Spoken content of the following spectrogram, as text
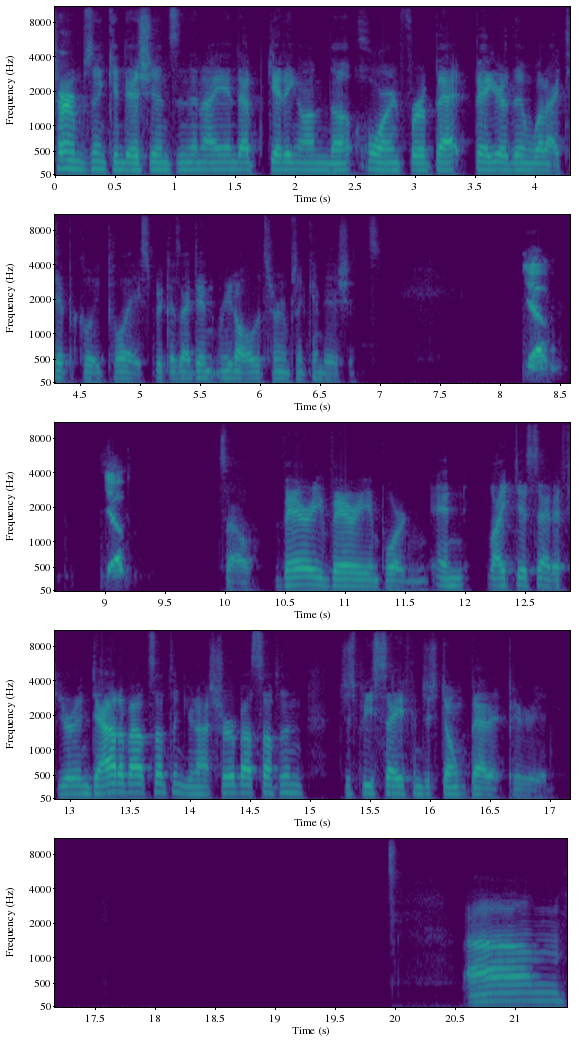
terms and conditions and then I end up getting on the horn for a bet bigger than what I typically place because I didn't read all the terms and conditions. Yep. Yep. So very, very important. And like I said, if you're in doubt about something, you're not sure about something, just be safe and just don't bet it. Period. Um,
